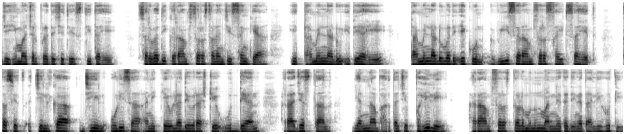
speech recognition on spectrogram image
जे हिमाचल प्रदेश येथे स्थित आहे. सर्वाधिक रामसर स्थळांची संख्या ही तामिळनाडू येथे आहे. तामिळनाडूमध्ये एकूण वीस रामसर साईट्स आहेत. तसेच चिल्का झील ओडिसा आणि केवलादेव राष्ट्रीय उद्यान राजस्थान यांना भारताचे पहिले रामसर स्थळ म्हणून मान्यता देण्यात आली होती.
